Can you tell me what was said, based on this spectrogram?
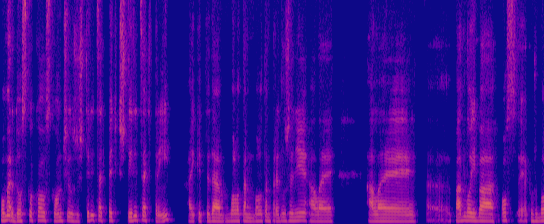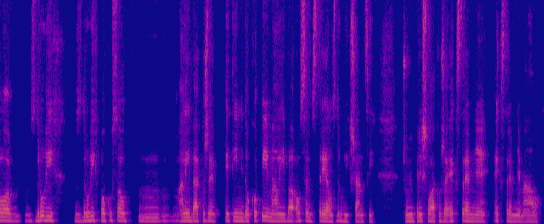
pomer doskokov skončil, že 45 k 43, aj keď teda bolo tam, bolo tam predlženie, ale, ale e, padlo iba, os, akože bolo z druhých, z druhých pokusov mali iba akože tie týmy dokopy, mali iba 8 striel z druhých šancí, čo mi prišlo akože extrémne, extrémne málo.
